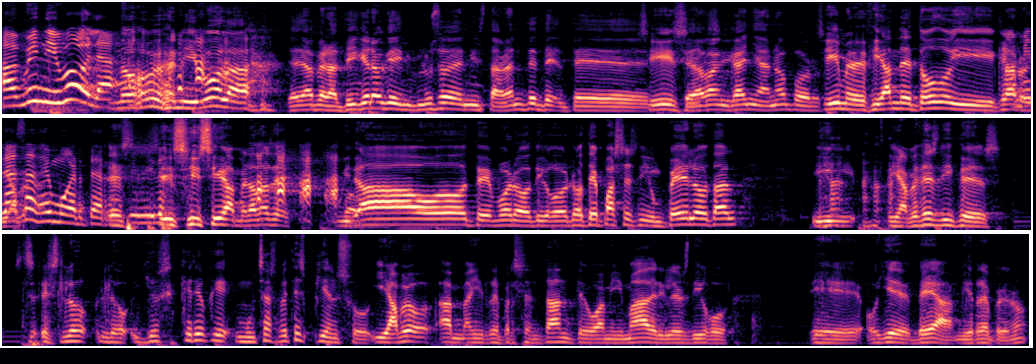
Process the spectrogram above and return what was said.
A mí ni bola. no, ni bola. Ya, ya, pero a ti creo que incluso en Instagram te, te, Sí, te sí, daban sí. caña, ¿no? Por... Sí, me decían de todo y claro. Amenazas ya- de muerte Es- recibidas. Sí, sí, sí, amenazas de cuidado, te, bueno, digo, no te pases ni un pelo, tal. Y, y a veces dices, es- lo, lo- yo creo que muchas veces pienso y hablo a mi representante o a mi madre y les digo, eh, oye, vea, mi repre, ¿no?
